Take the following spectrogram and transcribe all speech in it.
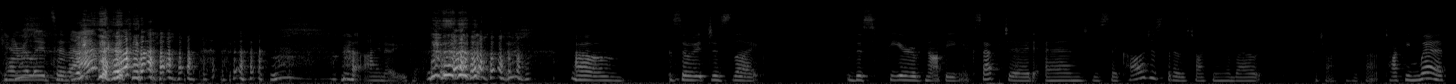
Can relate to that. I know you can. um, so it just like this fear of not being accepted, and the psychologist that I was talking about, uh, talking about, talking with,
